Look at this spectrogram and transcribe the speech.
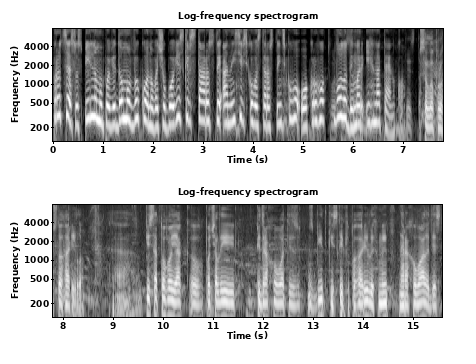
Про це Суспільному повідомив виконувач обов'язків старости Анисівського старостинського округу Володимир Ігнатенко. Село просто горіло. Е, Після того, як е, почали підраховувати збитки, скільки погорілих, ми нарахували десь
